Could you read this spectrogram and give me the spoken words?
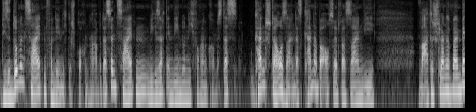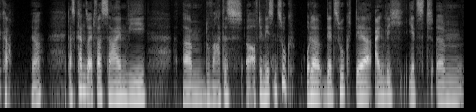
Diese dummen Zeiten, von denen ich gesprochen habe, das sind Zeiten, wie gesagt, in denen du nicht vorankommst. Das kann Stau sein. Das kann aber auch so etwas sein wie Warteschlange beim Bäcker. Ja, das kann so etwas sein wie, ähm, du wartest äh, auf den nächsten Zug. Oder der Zug, der eigentlich jetzt ähm,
